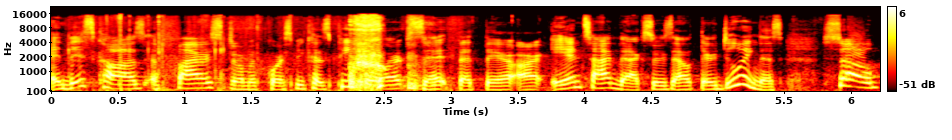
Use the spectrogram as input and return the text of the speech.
And this caused a firestorm, of course, because people are upset that there are anti-vaxxers out there doing this. So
